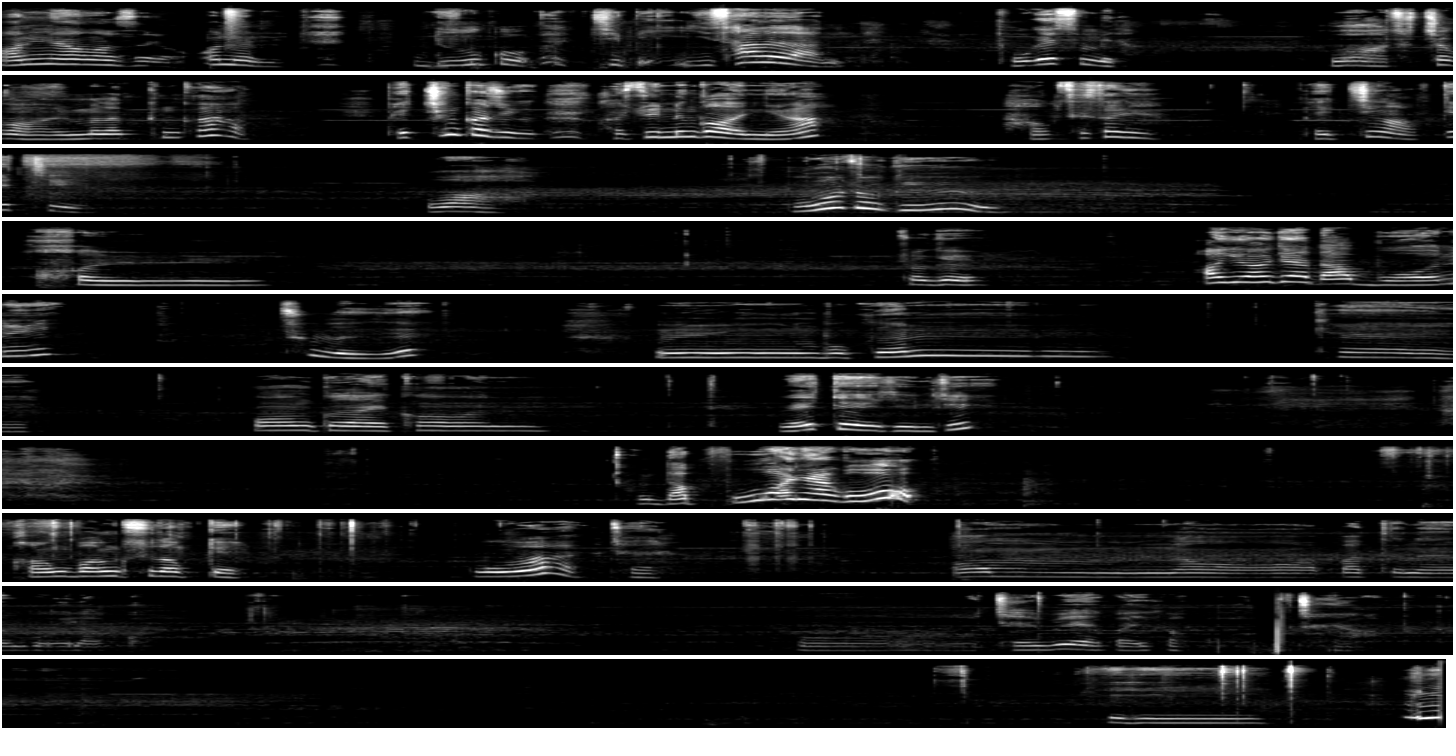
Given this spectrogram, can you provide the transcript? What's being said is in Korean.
안녕하세요. 오늘 누구 집에 이사를 한 보겠습니다. 와, 자체가 얼마나 큰가? 100층까지 갈 수 있는 거 아니야? 아우, 세상에. 100층 없겠지. 와, 뭐야, 저기. 헐. 저기. 아, 야야, 나 뭐하니? 왜 이래? 음, 뭐, 그런, 게, 어, 그래, 건, 왜 이렇게 길지? 나 뭐하냐고! 강방스럽게. 뭐야, 쟤. 음, 너 아파트는 뭐이라고. 어, 제비애가 있었고, 제야. 히히.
